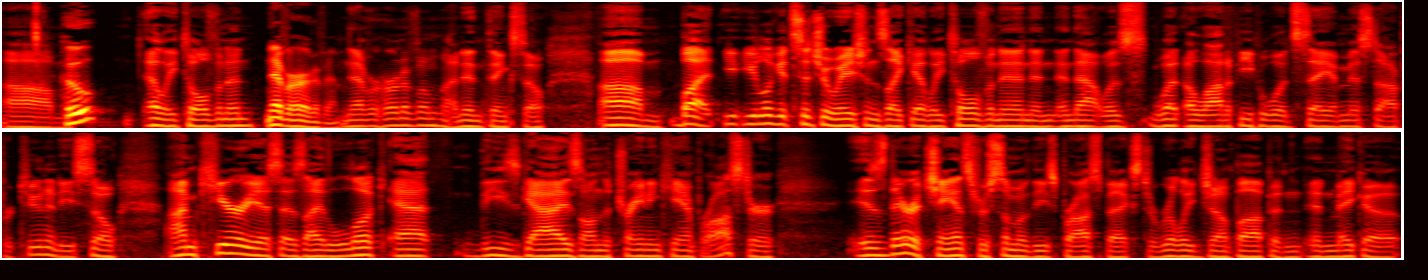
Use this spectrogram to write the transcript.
Um, Who? Eeli Tolvanen. Never heard of him. Never heard of him. I didn't think so. Um, but you, you, look at situations like Eeli Tolvanen, and, and that was what a lot of people would say a missed opportunity. So I'm curious as I look at these guys on the training camp roster, is there a chance for some of these prospects to really jump up and, and make a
